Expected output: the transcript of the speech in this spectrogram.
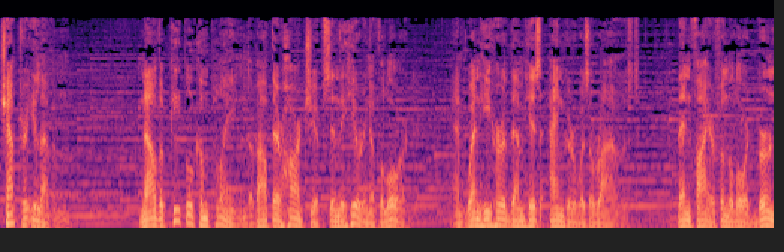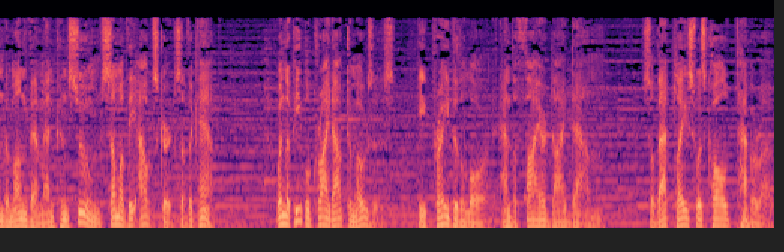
Chapter 11 Now the people complained about their hardships in the hearing of the Lord. And when he heard them, his anger was aroused. Then fire from the Lord burned among them and consumed some of the outskirts of the camp. When the people cried out to Moses, he prayed to the Lord, and the fire died down. So that place was called Taberah,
